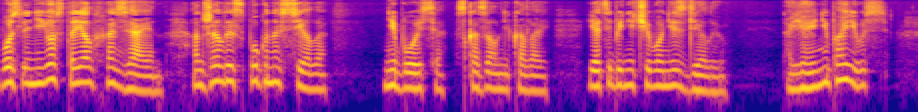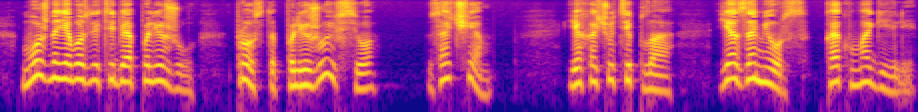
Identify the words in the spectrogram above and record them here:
Возле нее стоял хозяин. Анжела испуганно села. «Не бойся», — сказал Николай. «Я тебе ничего не сделаю». «А я и не боюсь. Можно я возле тебя полежу? Просто полежу и все». «Зачем?» «Я хочу тепла. Я замерз, как в могиле.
